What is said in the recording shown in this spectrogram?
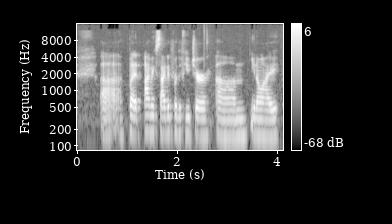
Uh, but I'm excited for the future. Um, you know, I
